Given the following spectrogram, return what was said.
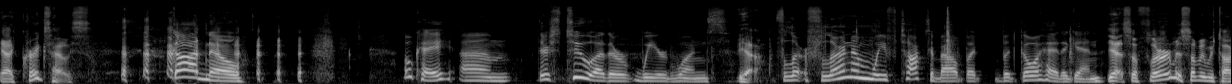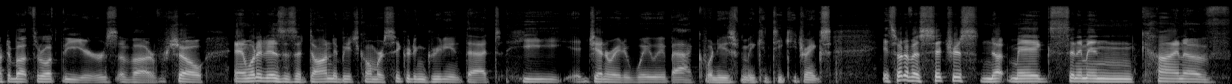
at Craig's house. God no. okay. Um. There's two other weird ones. Yeah. Flir- Falernum we've talked about, but but go ahead again. Yeah, so Falernum is something we've talked about throughout the years of our show. And what it is is a Don the Beachcomber secret ingredient that he generated way, way back when he was making tiki drinks. It's sort of a citrus, nutmeg, cinnamon kind of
